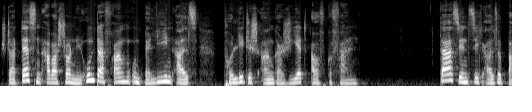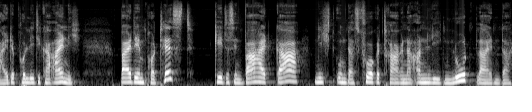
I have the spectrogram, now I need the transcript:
stattdessen aber schon in Unterfranken und Berlin als politisch engagiert aufgefallen. Da sind sich also beide Politiker einig. Bei dem Protest geht es in Wahrheit gar nicht um das vorgetragene Anliegen Notleidender,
